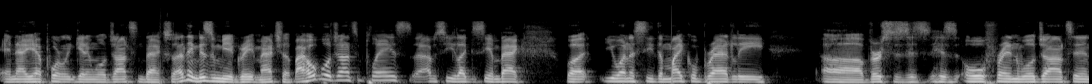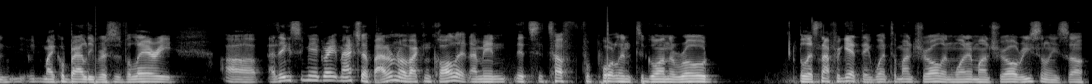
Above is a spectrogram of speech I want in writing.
and now you have Portland getting Will Johnson back. So I think this is gonna be a great matchup. I hope Will Johnson plays. Obviously, you like to see him back, but you want to see the Michael Bradley. Uh, versus his, his old friend Will Johnson, Michael Bradley versus Valeri. Uh, I think it's gonna be a great matchup. I don't know if I can call it. I mean, it's tough for Portland to go on the road but let's not forget they went to Montreal and won in Montreal recently. So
